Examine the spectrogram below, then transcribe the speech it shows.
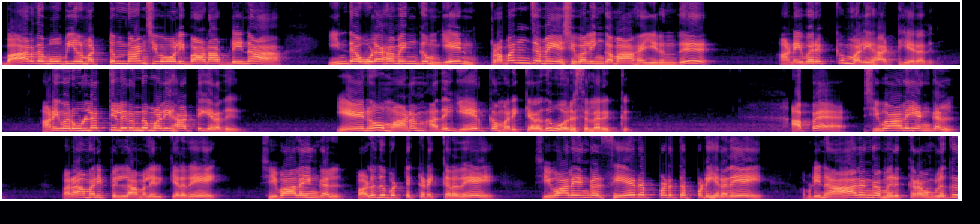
பாரத பூமியில் மட்டும்தான் சிவ வழிபாடா அப்படின்னா இந்த உலகமெங்கும் ஏன் பிரபஞ்சமே சிவலிங்கமாக இருந்து அனைவருக்கும் வழிகாட்டுகிறது? அனைவர் உள்ளத்திலிருந்தும் வழிகாட்டுகிறது. ஏனோ மனம் அதை ஏற்க மறுக்கிறது ஒரு சிலருக்கு. அப்போ சிவாலயங்கள் பராமரிப்பு இல்லாமல் இருக்கிறதே? சிவாலயங்கள் பழுதுபட்டு கிடக்கிறதே? சிவாலயங்கள் சேதப்படுத்தப்படுகிறதே? அப்படின்னு ஆதங்கம் இருக்கிறவங்களுக்கு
